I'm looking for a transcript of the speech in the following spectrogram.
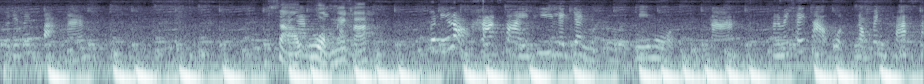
ตัวนี้เป็นปักนะ สาวอวบไหมคะ ตัวนี้เหรอคะไซส์พี่เล็กใหญ่หมดเลยมีหมดนะ มันไม่ใช่สาวอวดน้องเป็นคลาสไซ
